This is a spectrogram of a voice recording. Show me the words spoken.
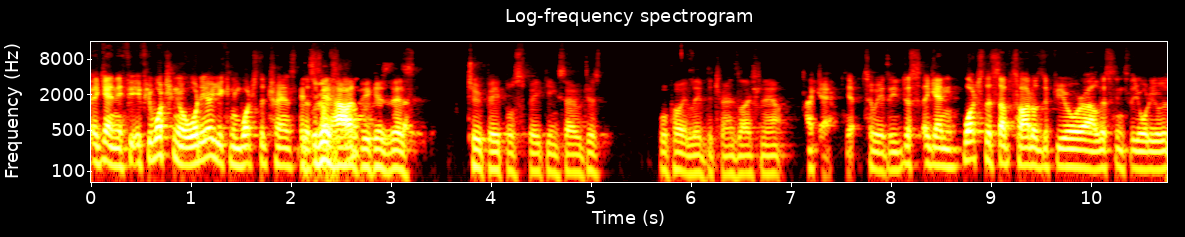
again, if, you, if you're watching audio, you can watch the trans. the It's a bit hard because there's two people speaking, so just we'll probably leave the translation out. Okay, yeah, too easy. Just again, watch the subtitles if you're uh, listening to the audio.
